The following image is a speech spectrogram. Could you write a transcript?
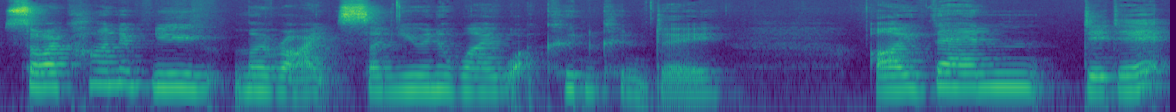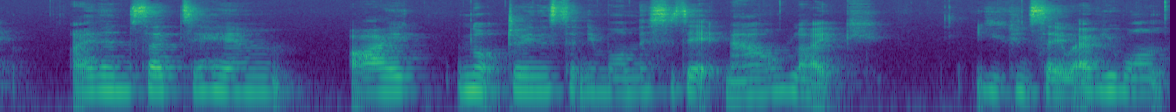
So I kind of knew my rights. I knew in a way what I could and couldn't do. I then did it. I then said to him, I'm not doing this anymore and this is it now. Like, you can say whatever you want.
